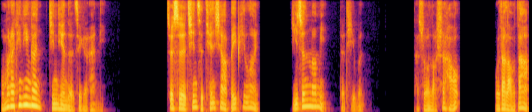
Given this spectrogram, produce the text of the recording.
我们来听听看今天的这个案例。这是亲子天下 Baby Line 怡珍妈咪的提问。她说：“老师好，我的老大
